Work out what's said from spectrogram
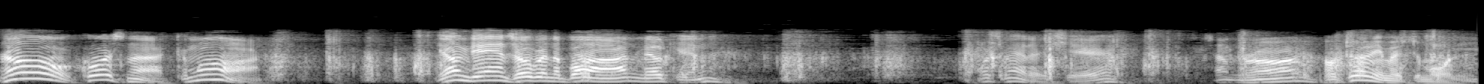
No, of course not. Come on. Young Dan's over in the barn milking. What's the matter, Sheriff? Something wrong? I'll tell you, Mr. Morton.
